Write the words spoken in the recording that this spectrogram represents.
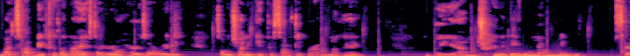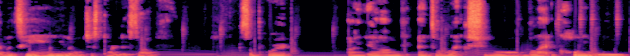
my topic because I know I started on hers already. So I'm trying to get this off the ground, okay? But yeah, I'm Trinity, remembering 17, you know, just starting this off. Support a young, intellectual black queen.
